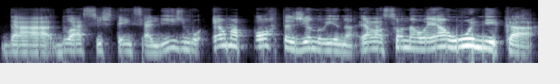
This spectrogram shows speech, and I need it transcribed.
da, do assistencialismo é uma porta genuína, ela só não é a única.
